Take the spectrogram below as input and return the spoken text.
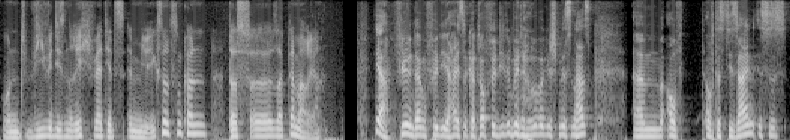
Und wie wir diesen Richtwert jetzt im UX nutzen können, das äh, sagt der Marian. Ja, vielen Dank für die heiße Kartoffel, die du mir darüber geschmissen hast. Ähm, auf, auf das Design ist es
